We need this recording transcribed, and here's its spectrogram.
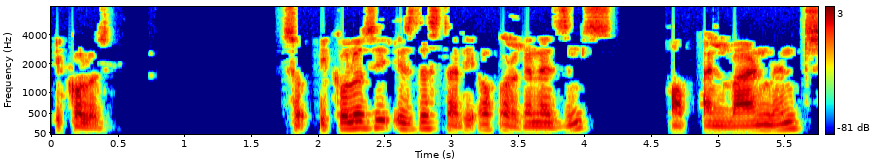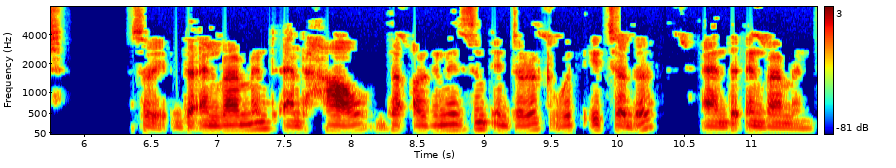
ecology. So ecology is the study of organisms of environment, sorry, the environment and how the organism interact with each other and the environment.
